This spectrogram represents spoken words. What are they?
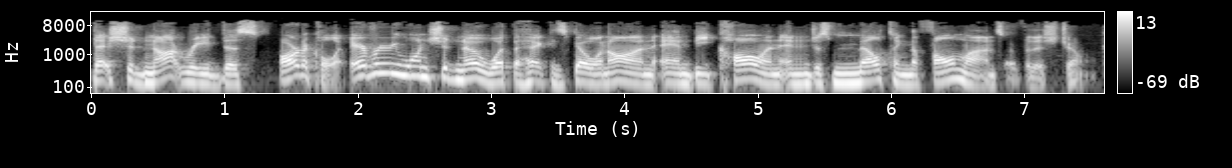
that should not read this article. Everyone should know what the heck is going on and be calling and just melting the phone lines over this junk.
